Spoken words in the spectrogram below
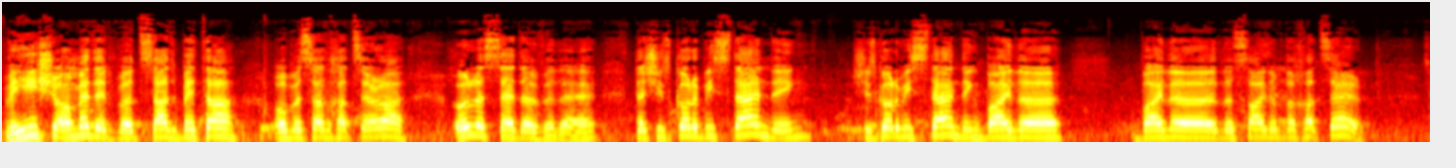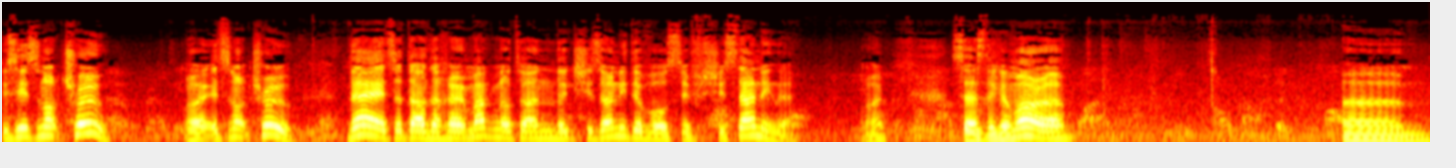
v'hisha omedet b'tzad beta or b'tzad chatzera. Ula said over there that she's got to be standing. She's got to be standing by the by the, the side of the chatzer. So you see, it's not true, right? It's not true. There, it's a dal dacheret magnota, and she's only divorced if she's standing there, right? Says the Gemara. Um,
